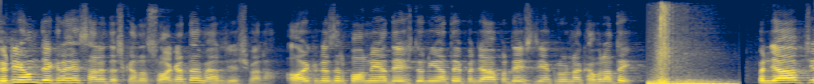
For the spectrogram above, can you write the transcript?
ਸਿਟੀ ਹੋਮ ਦੇਖ ਰਹੇ ਸਾਰੇ ਦਰਸ਼ਕਾਂ ਦਾ ਸਵਾਗਤ ਹੈ, ਮੈਂ ਹਰਜੇਸ਼ ਵਾਲਾ ਆਓ ਇੱਕ ਨਜ਼ਰ ਪਾਉਂਦੇ ਹਾਂ ਦੇਸ਼, ਦੁਨੀਆ ਤੇ ਪੰਜਾਬ ਪ੍ਰਦੇਸ਼ ਦੀਆਂ ਕਰੋਨਾ ਖਬਰਾਂ ਤੇ। ਪੰਜਾਬ 'ਚ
